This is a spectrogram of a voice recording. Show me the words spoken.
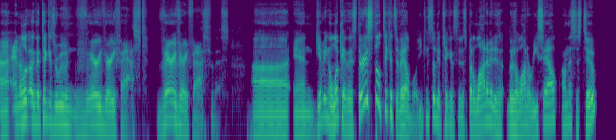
Uh, and it looked like the tickets were moving very, very fast, very, very fast for this. Uh, and giving a look at this, there is still tickets available. You can still get tickets to this, but a lot of it is there's a lot of resale on this is too.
